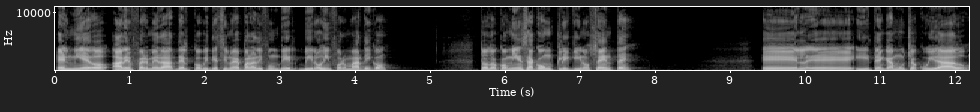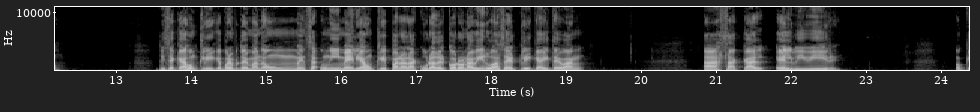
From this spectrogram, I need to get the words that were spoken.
el miedo a la enfermedad del COVID-19 para difundir virus informáticos. Todo comienza con un clic inocente. Eh, y tenga mucho cuidado. Dice que haz un clic, que por ejemplo te mandan un, email y haz un clic para la cura del coronavirus, hacer clic y ahí te van a sacar el vivir. ¿Ok?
